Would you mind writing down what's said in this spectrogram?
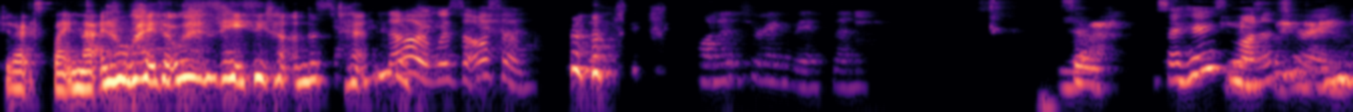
did i explain that in a way that was easy to understand? No it was awesome monitoring this and so yeah. so who's monitoring?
